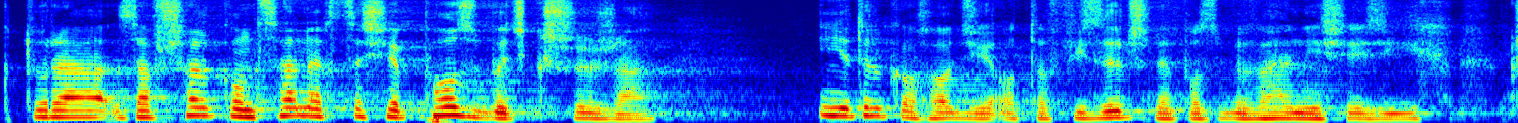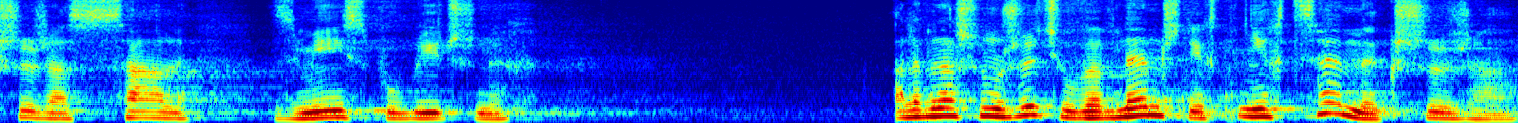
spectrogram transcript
która za wszelką cenę chce się pozbyć krzyża. I nie tylko chodzi o to fizyczne pozbywanie się z ich krzyża z sal, z miejsc publicznych, ale w naszym życiu wewnętrznie nie chcemy krzyża.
